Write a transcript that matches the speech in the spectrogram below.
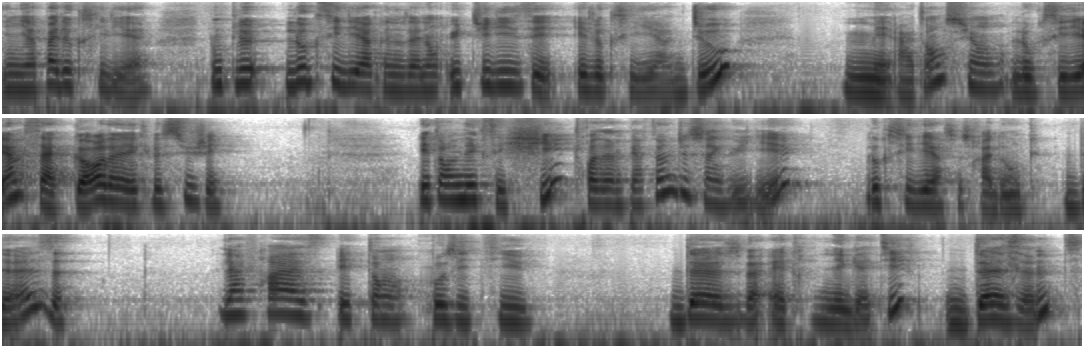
il n'y a pas d'auxiliaire. Donc l'auxiliaire que nous allons utiliser est l'auxiliaire do, mais attention, l'auxiliaire s'accorde avec le sujet. Étant donné que c'est she, troisième personne du singulier, l'auxiliaire ce sera donc does. La phrase étant positive, does va être négatif, doesn't,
